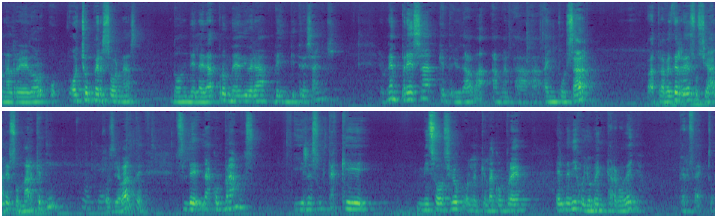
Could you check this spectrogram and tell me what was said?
con alrededor o- 8 personas, donde la edad promedio era 23 años. Era una empresa que te ayudaba a, ma- a- a impulsar a través de redes sociales o marketing, pues llevarte. Entonces, le- la compramos y resulta que mi socio con el que la compré, él me dijo, yo me encargo de ella. perfecto,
